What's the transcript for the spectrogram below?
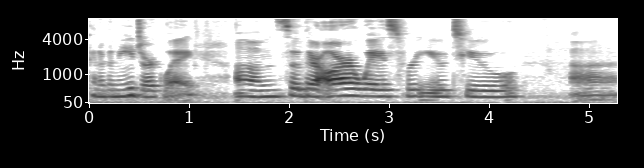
kind of a knee jerk way. Um, so there are ways for you to uh,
